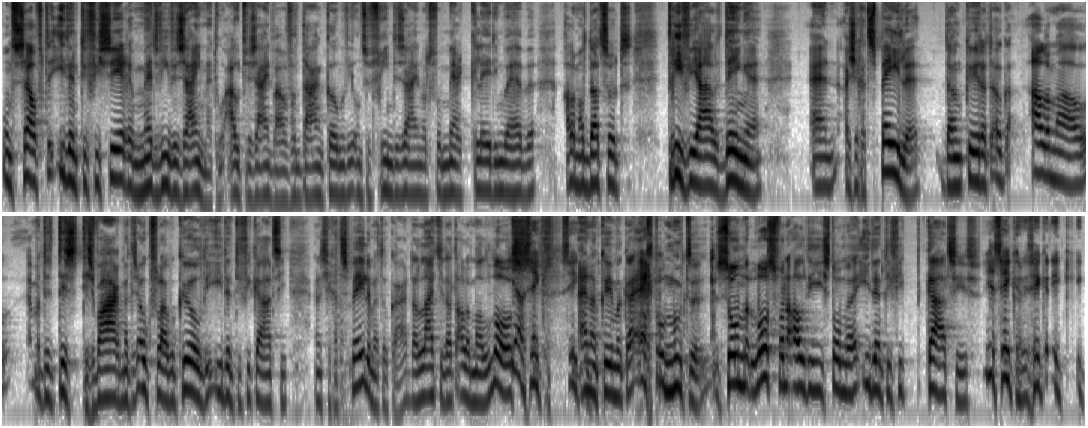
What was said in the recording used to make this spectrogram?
onszelf te identificeren met wie we zijn, met hoe oud we zijn, waar we vandaan komen, wie onze vrienden zijn, wat voor merk kleding we hebben. Allemaal dat soort triviale dingen. En als je gaat spelen, dan kun je dat ook allemaal want het is, het is waar, maar het is ook flauwekul, die identificatie. En als je gaat spelen met elkaar, dan laat je dat allemaal los. Ja, zeker. zeker. En dan kun je elkaar echt ontmoeten, los van al die stomme identificaties. Ja, zeker. zeker. Ik, ik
